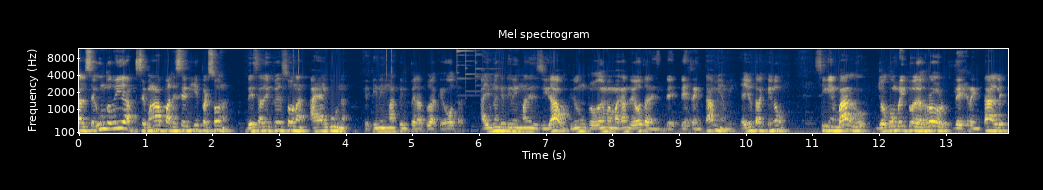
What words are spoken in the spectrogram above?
al segundo día se van a aparecer 10 personas. De esas 10 personas hay algunas que tienen más temperatura que otras. Hay unas que tienen más necesidad o tienen un problema más grande de otras de, de rentarme a mí. Y hay otras que no. Sin embargo, yo cometo el error de rentarle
